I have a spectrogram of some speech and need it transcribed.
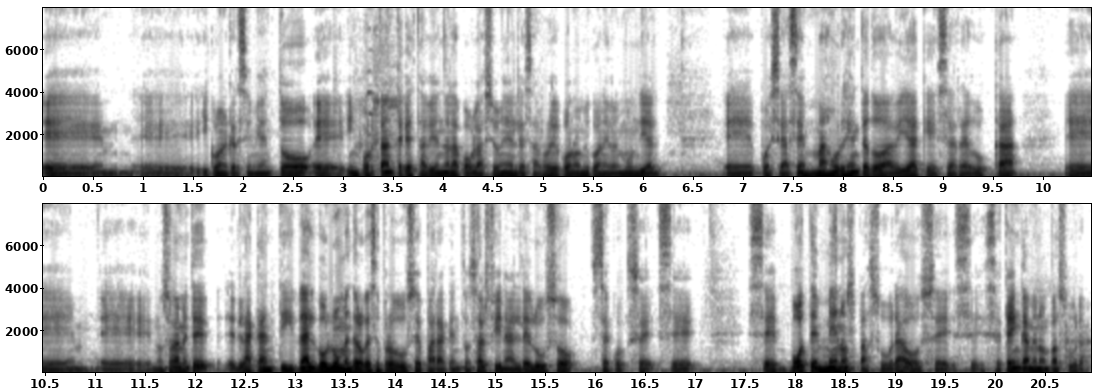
Eh, eh, y con el crecimiento importante que está viendo en la población y el desarrollo económico a nivel mundial, pues se hace más urgente todavía que se reduzca no solamente la cantidad, el volumen de lo que se produce para que entonces al final del uso se, bote menos basura o se tenga menos basura,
